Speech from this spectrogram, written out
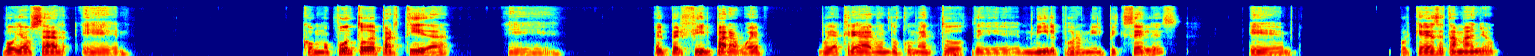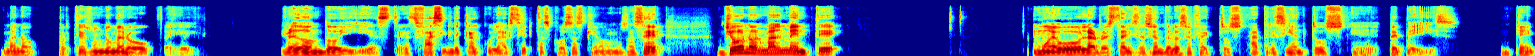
Voy a usar eh, como punto de partida eh, el perfil para web. Voy a crear un documento de mil por mil píxeles. ¿Por qué ese tamaño? Bueno, porque es un número redondo y este, es fácil de calcular ciertas cosas que vamos a hacer. Yo normalmente muevo la restarización de los efectos a 300 eh, ppi,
